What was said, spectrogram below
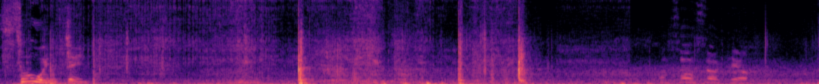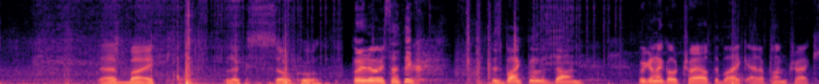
So insane. I'm so stoked, Theo. That bike looks so cool. But anyways, I think this bike build is done. We're gonna go try out the bike at a pump track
